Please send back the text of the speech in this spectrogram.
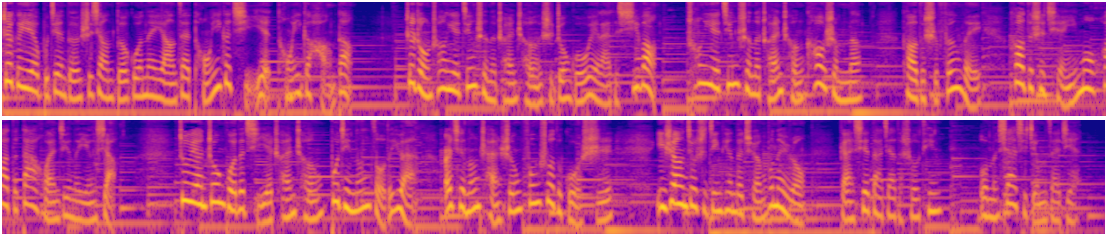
这个也不见得是像德国那样在同一个企业、同一个行当。这种创业精神的传承是中国未来的希望。创业精神的传承靠什么呢？靠的是氛围，靠的是潜移默化的大环境的影响。祝愿中国的企业传承不仅能走得远，而且能产生丰硕的果实。以上就是今天的全部内容，感谢大家的收听，我们下期节目再见。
